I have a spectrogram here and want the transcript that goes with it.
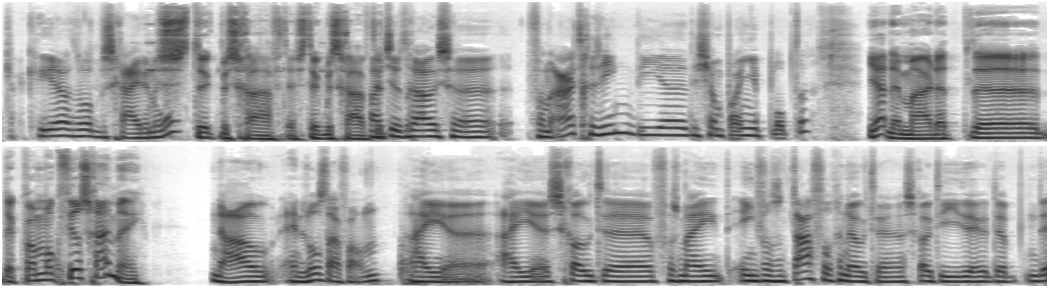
Kijk, hier gaat het wat bescheidener. Hè? Stuk beschaafder, stuk beschaafder. Had je trouwens eh, Van Aert gezien, die eh, de champagne plopte? Ja, nee, maar dat, eh daar kwam ook veel schuim mee. Nou, en los daarvan, hij, eh, hij eh, schoot eh, volgens mij een van zijn tafelgenoten. Schoot hij de. de, de,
